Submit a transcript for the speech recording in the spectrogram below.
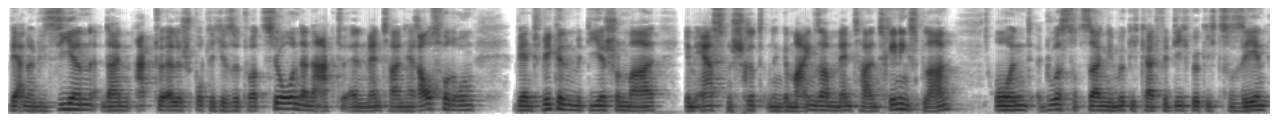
Wir analysieren deine aktuelle sportliche Situation, deine aktuellen mentalen Herausforderungen. Wir entwickeln mit dir schon mal im ersten Schritt einen gemeinsamen mentalen Trainingsplan und du hast sozusagen die Möglichkeit für dich wirklich zu sehen,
